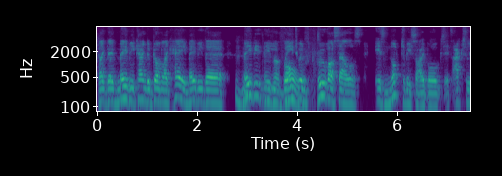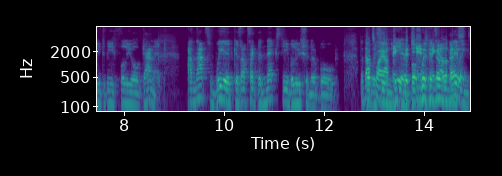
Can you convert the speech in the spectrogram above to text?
Like they've maybe kind of gone like, "Hey, maybe they're." Mhm. maybe They've the way to improve ourselves is not to be cyborgs it's actually to be fully organic and that's weird because that's like the next evolution of borg But that's we're why I think here, the its changeling elements. failings,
